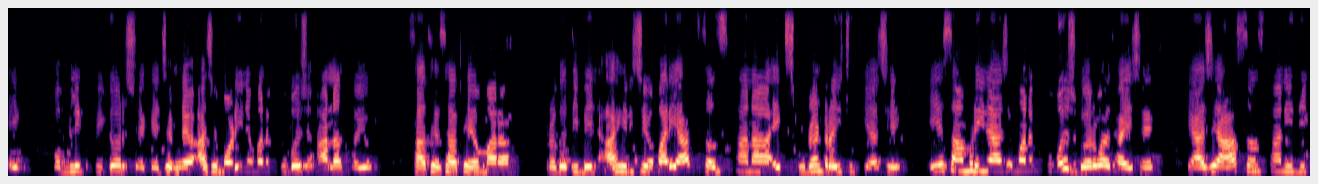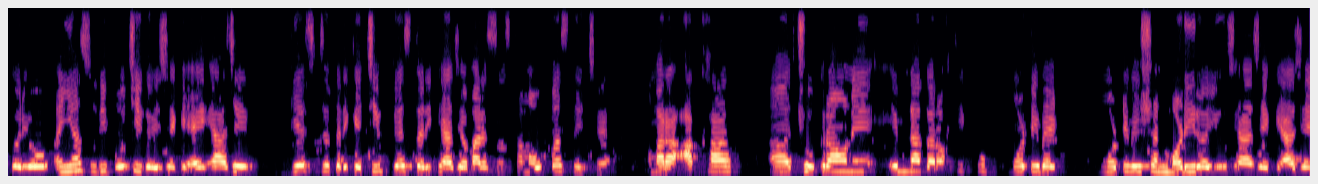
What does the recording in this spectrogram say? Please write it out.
એક પબ્લિક ફિગર છે કે જેમને આજે મળીને મને ખૂબ જ આનંદ થયો. સાથે સાથે અમારા પ્રગતિબેન આહિર જે અમારી આ સંસ્થાના એક સ્ટુડન્ટ રહી ચૂક્યા છે. એ સાંભળીને આજે મને ખૂબ જ ગર્વ થાય છે કે આજે આ સંસ્થાની દીકરીઓ અહીંયા સુધી પહોંચી ગઈ છે કે આજે ગેસ્ટ તરીકે ચીફ ગેસ્ટ તરીકે આજે અમારી સંસ્થામાં ઉપસ્થિત છે. અમારા આખા છોકરાઓને એમના તરફથી ખૂબ મોટિવેટ મોટિવેશન મળી રહ્યું છે આજે કે આજે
